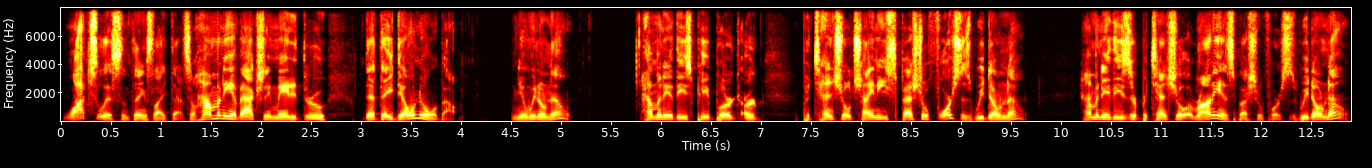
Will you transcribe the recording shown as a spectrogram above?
watch lists and things like that. So how many have actually made it through that they don't know about? You know, we don't know. How many of these people are, are potential Chinese special forces? We don't know. How many of these are potential Iranian special forces? We don't know.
